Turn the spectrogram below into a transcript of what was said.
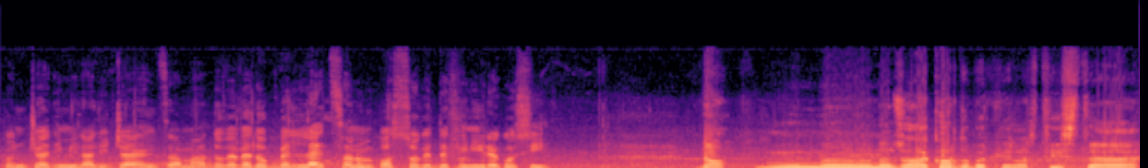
concedimi la licenza, ma dove vedo bellezza non posso che definire così. No, non sono d'accordo perché l'artista,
